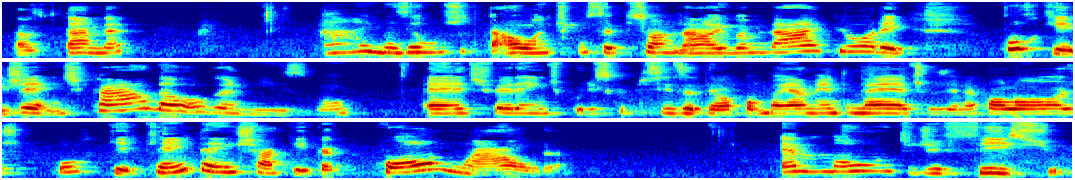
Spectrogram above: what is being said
está escutando, né? Ai, mas eu uso tal anticoncepcional e vai me dar, ai, piorei. Por quê, gente? Cada organismo é diferente, por isso que precisa ter o acompanhamento médico, ginecológico, porque quem tem enxaqueca com aura é muito difícil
